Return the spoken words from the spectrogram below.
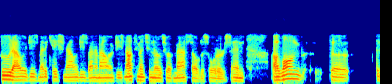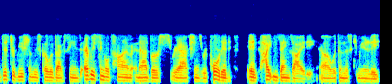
food allergies, medication allergies, venom allergies, not to mention those who have mast cell disorders. And along the the distribution of these COVID vaccines, every single time an adverse reaction is reported, it heightens anxiety uh, within this community.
